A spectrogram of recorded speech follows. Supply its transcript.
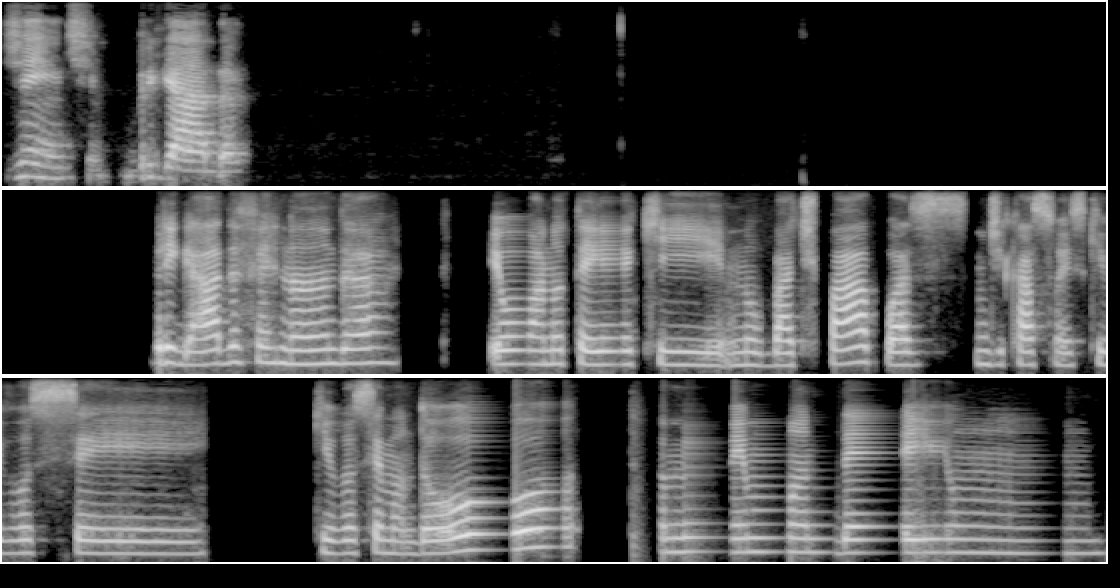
Gente, obrigada. Obrigada, Fernanda. Eu anotei aqui no bate-papo as indicações que você que você mandou. Também mandei um,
